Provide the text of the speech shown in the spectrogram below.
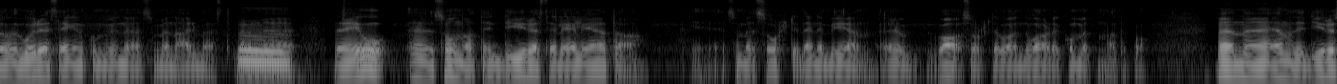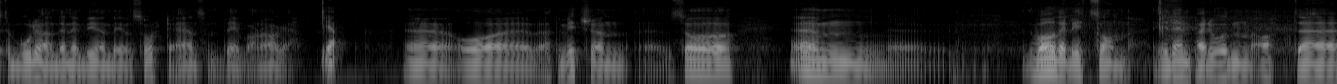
eh, vår egen kommune som er nærmest. Men Mm. eh, det er jo eh, sånn at den dyreste leiligheten som er solgt i denne byen, eller var solgt, det var, nå har det kommet noen etterpå. Men eh, en av de dyreste boligene i denne byen ble jo solgt til en som drev barnehage. Ja. Eh, og eh, etter mitt skjønn eh, så eh, var det litt sånn i den perioden at eh,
